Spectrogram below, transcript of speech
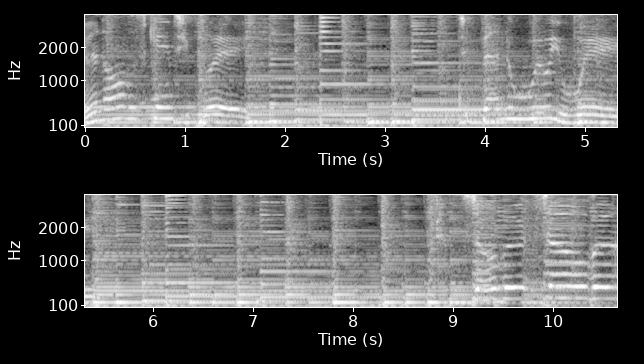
In all those games you played, to bend the will you wait? Over, it's over,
